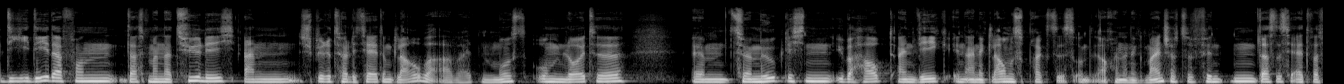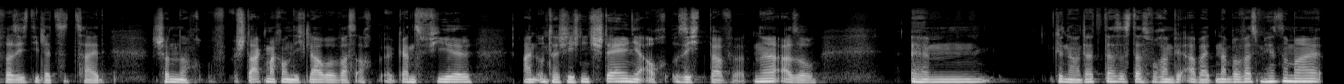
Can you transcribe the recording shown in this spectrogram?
die Idee davon, dass man natürlich an Spiritualität und Glaube arbeiten muss, um Leute ähm, zu ermöglichen, überhaupt einen Weg in eine Glaubenspraxis und auch in eine Gemeinschaft zu finden, das ist ja etwas, was ich die letzte Zeit schon noch stark mache und ich glaube, was auch ganz viel an unterschiedlichen Stellen ja auch sichtbar wird. Ne? Also ähm, Genau, das, das ist das, woran wir arbeiten. Aber was mir jetzt nochmal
